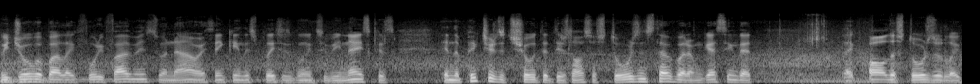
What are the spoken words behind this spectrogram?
We drove about like 45 minutes to an hour thinking this place is going to be nice because in the pictures it showed that there's lots of stores and stuff but I'm guessing that like all the stores are like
